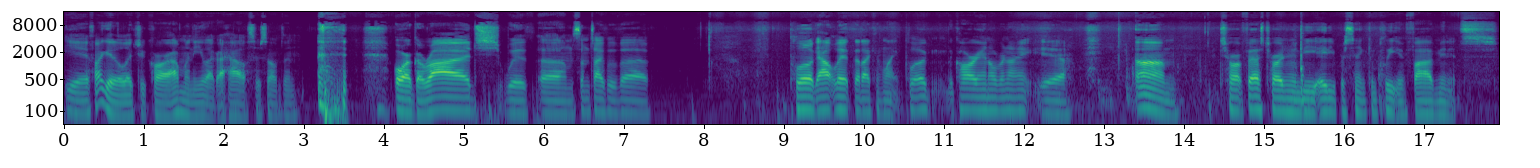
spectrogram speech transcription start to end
Yeah, if I get an electric car, I'm gonna need like a house or something. or a garage with um, some type of uh, plug outlet that I can like plug the car in overnight. Yeah. Um, char- fast charging would be 80% complete in five minutes.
